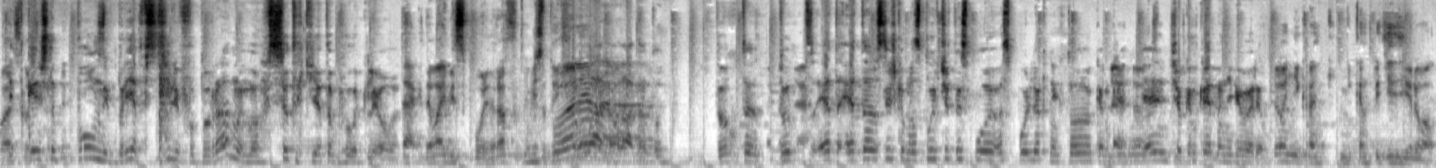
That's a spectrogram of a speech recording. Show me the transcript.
это, конечно, полный бред в стиле Футурамы, но все-таки это было клево. Так, давай без спойлеров. Без спойлеров? Ну ладно, ладно, тут Тут, да, тут да. Это, это слишком расплывчатый спойлер, никто конкретно, да, да. я ничего конкретно не говорил. Никто не, кон, не конкретизировал.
